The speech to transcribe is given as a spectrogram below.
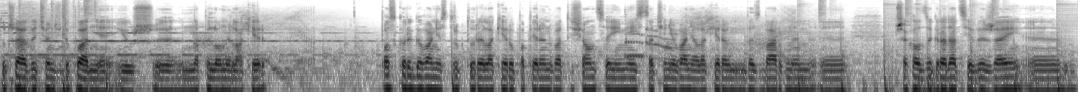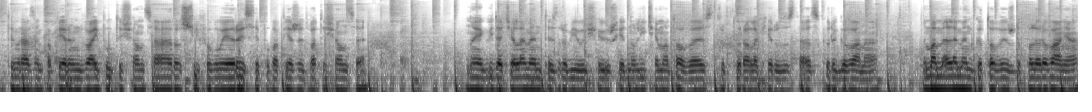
Tu trzeba wyciąć dokładnie już y, napylony lakier. Po skorygowaniu struktury lakieru papierem 2000 i miejsca cieniowania lakierem bezbarwnym y, przechodzę gradację wyżej. y, Tym razem papierem 2500 rozszlifowuję rysy po papierze 2000. No jak widać elementy zrobiły się już jednolicie matowe, struktura lakieru została skorygowana. No mamy element gotowy już do polerowania.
